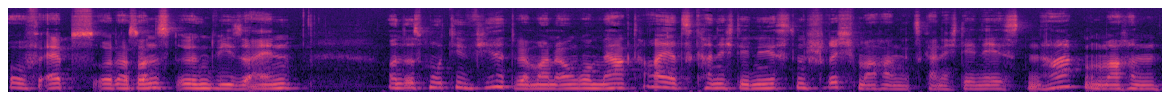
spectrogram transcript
auf Apps oder sonst irgendwie sein. Und es motiviert, wenn man irgendwo merkt, ah, jetzt kann ich den nächsten Strich machen, jetzt kann ich den nächsten Haken machen.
